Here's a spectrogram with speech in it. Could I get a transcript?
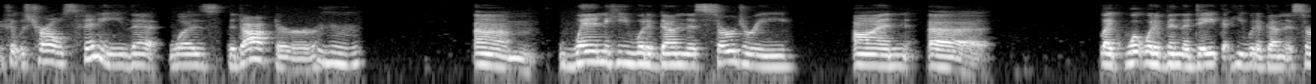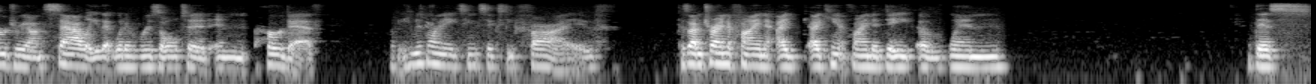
if it was Charles Finney that was the doctor, Mm-hmm. um, when he would have done this surgery on, uh, like what would have been the date that he would have done this surgery on Sally that would have resulted in her death. Okay, he was born in 1865. Because I'm trying to find, I I can't find a date of when this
